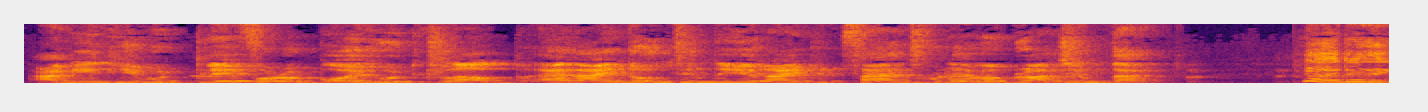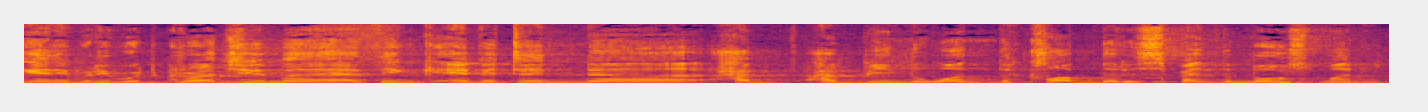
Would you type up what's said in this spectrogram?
I mean, he would play for a boyhood club, and I don't think the United fans would ever grudge him that. No, I don't think anybody would grudge him. I think Everton uh, have have been the one, the club that has spent the most money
